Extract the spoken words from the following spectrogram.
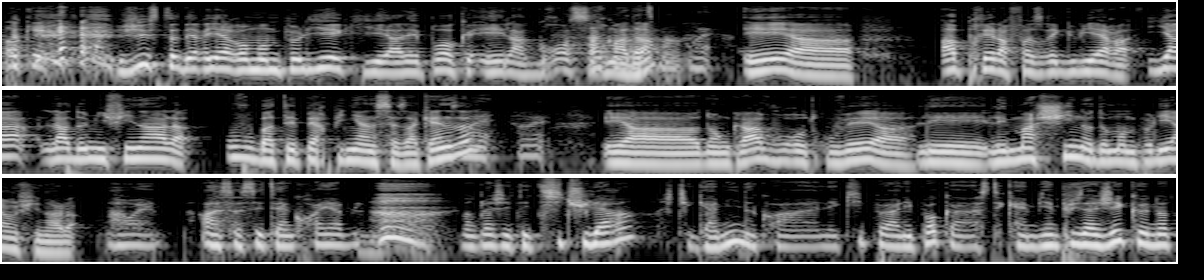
ok. Juste derrière Montpellier, qui à l'époque est la grosse Ah, armada. ouais. Et euh, après la phase régulière, il y a la demi-finale où vous battez Perpignan 16 à 15. Ouais, ouais. Et euh, donc là, vous retrouvez euh, les, les machines de Montpellier en finale. Ah ouais. Ah, ça, c'était incroyable. Mm. Donc là, j'étais titulaire. hein. J'étais gamine, quoi. L'équipe, à l'époque, euh, c'était quand même bien plus âgé que notre...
